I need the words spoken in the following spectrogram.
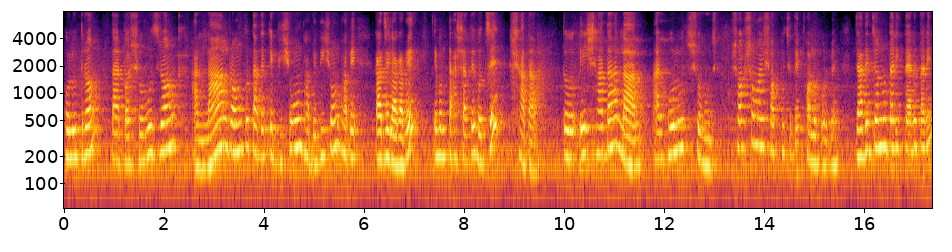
হলুদ রং, তারপর সবুজ রং আর লাল রং তো তাদেরকে ভীষণভাবে ভীষণভাবে কাজে লাগাবে। এবং তার সাথে হচ্ছে সাদা। তো এই সাদা, লাল আর হলুদ, সবুজ সব সময় সব কিছুতে ফলো করবেন। যাদের জন্ম তারিখ তেরো তারিখ,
